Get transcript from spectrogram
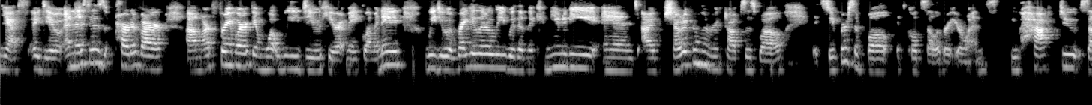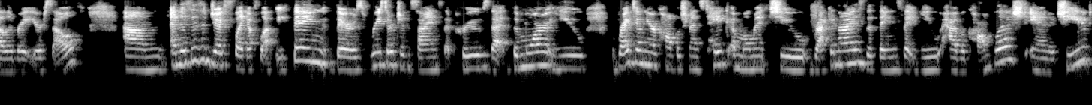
Yes, I do. And this is part of our um, our framework and what we do here at Make Lemonade. We do it regularly within the community, and I shout it from the rooftops as well. It's super simple. It's called Celebrate Your Wins. You have to celebrate yourself. Um, and this isn't just like a fluffy thing. There's research and science that proves that the more you write down your accomplishments, take a moment to recognize the things that you have accomplished and achieved,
